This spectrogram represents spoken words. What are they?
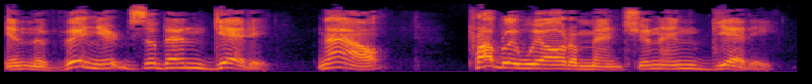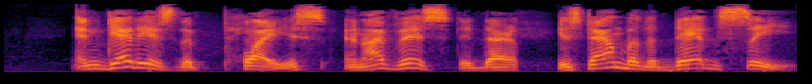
in the vineyards of Engedi. Now, probably we ought to mention Engedi. Engedi is the place, and I visited there, is down by the Dead Sea.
